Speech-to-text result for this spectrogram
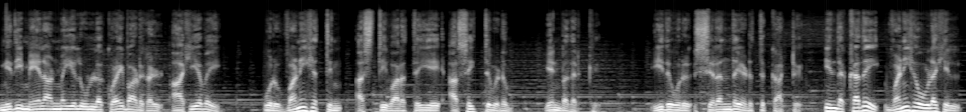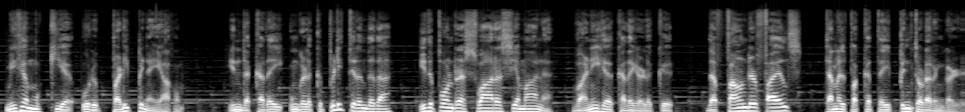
நிதி மேலாண்மையில் உள்ள குறைபாடுகள் ஆகியவை ஒரு வணிகத்தின் அஸ்திவாரத்தையே அசைத்துவிடும் என்பதற்கு. இது ஒரு சிறந்த எடுத்துக்காட்டு. இந்த கதை வணிக உலகில் மிக முக்கிய ஒரு படிப்பினையாகும். இந்த கதை உங்களுக்கு பிடித்திருந்ததா? இது போன்ற சுவாரஸ்யமான வணிக கதைகளுக்கு த ஃபவுண்டர் ஃபைல்ஸ் தமிழ் பக்கத்தை பின்தொடருங்கள்.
